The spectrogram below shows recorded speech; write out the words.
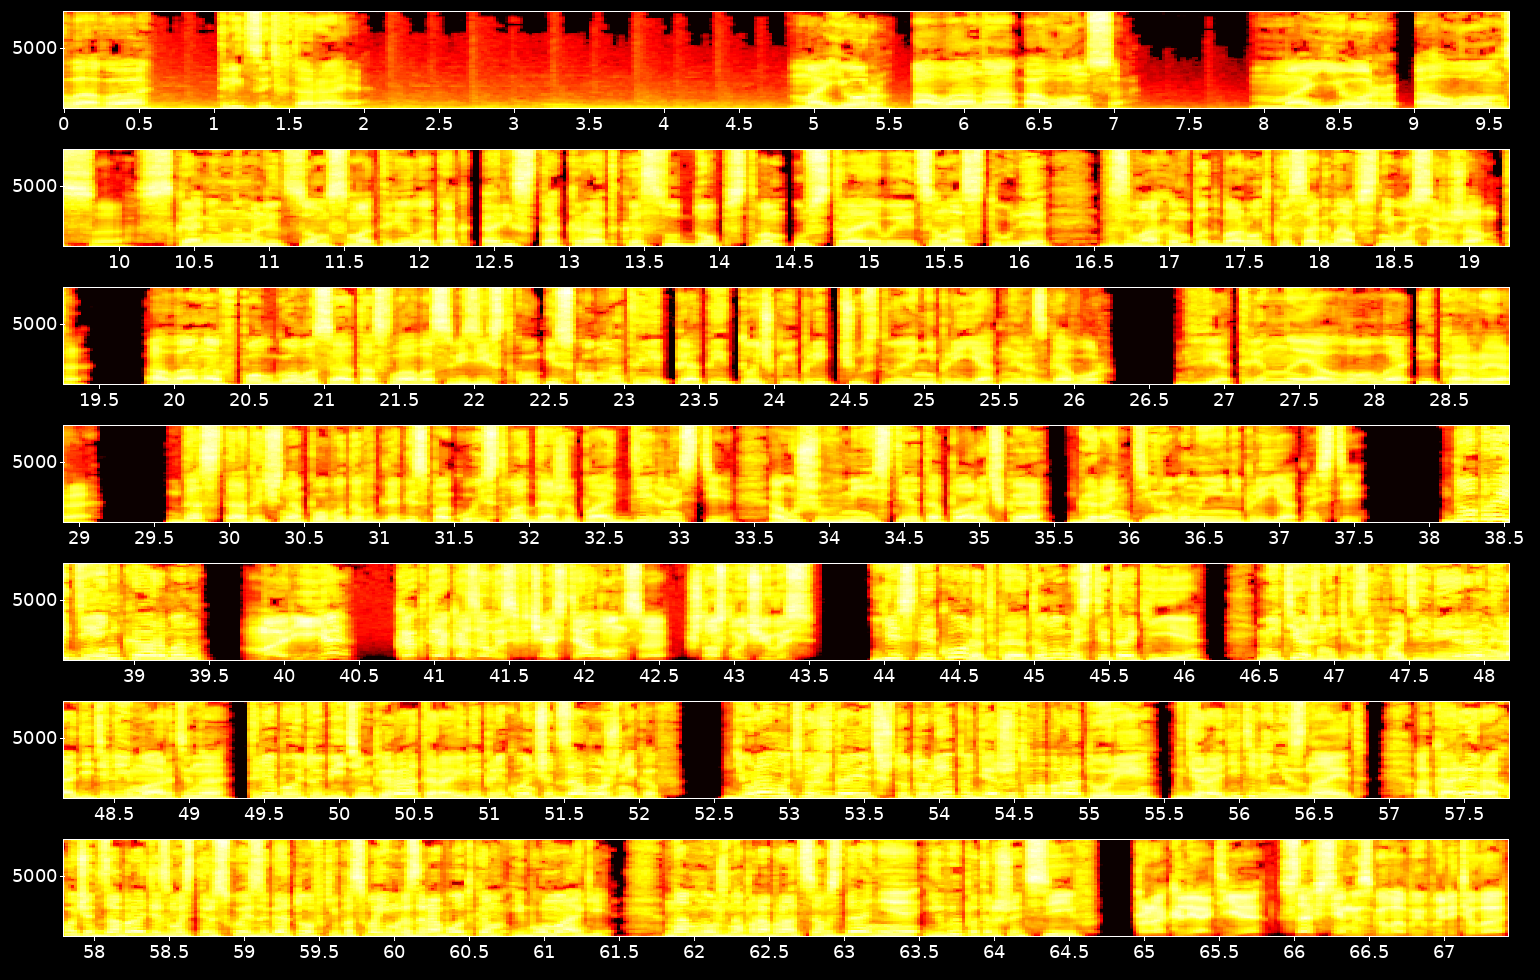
Глава 32. Майор Алана Алонсо. Майор Алонсо с каменным лицом смотрела, как аристократка с удобством устраивается на стуле, взмахом подбородка согнав с него сержанта. Алана в полголоса отослала связистку из комнаты, пятой точкой предчувствуя неприятный разговор. Ветренная Лола и Каррера. Достаточно поводов для беспокойства даже по отдельности, а уж вместе эта парочка гарантированные неприятности. Добрый день, Кармен. Мария? Как ты оказалась в части Алонса? Что случилось? Если коротко, то новости такие. Мятежники захватили Ирен и родителей Мартина, требуют убить императора или прикончат заложников. Дюран утверждает, что Тулепа держит в лаборатории, где родители не знает, а Каррера хочет забрать из мастерской заготовки по своим разработкам и бумаги. Нам нужно пробраться в здание и выпотрошить сейф. Проклятье! Совсем из головы вылетело.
